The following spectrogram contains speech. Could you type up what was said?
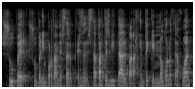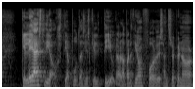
Súper, súper importante. Esta, esta, parte es vital para gente que no conoce a Juan, que lea esto y diga, hostia puta, si es que el tío, claro, apareció en Forbes Entrepreneur,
